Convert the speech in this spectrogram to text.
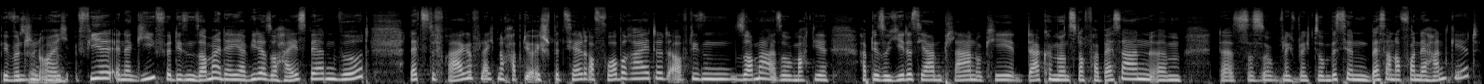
Wir wünschen euch viel Energie für diesen Sommer, der ja wieder so heiß werden wird. Letzte Frage vielleicht noch, habt ihr euch speziell darauf vorbereitet auf diesen Sommer? Also macht ihr, habt ihr so jedes Jahr einen Plan, okay, da können wir uns noch verbessern, ähm, dass es so, vielleicht, vielleicht so ein bisschen besser noch von der Hand geht?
